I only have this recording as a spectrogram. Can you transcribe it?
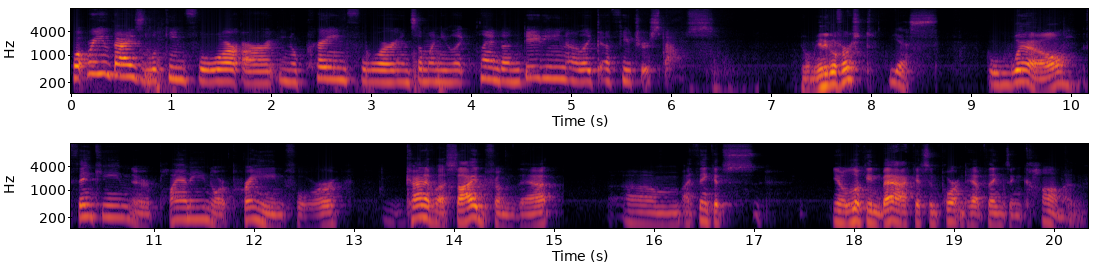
what were you guys looking for or, you know, praying for in someone you like planned on dating or like a future spouse? You want me to go first? Yes. Well, thinking or planning or praying for, kind of aside from that, um, I think it's, you know, looking back, it's important to have things in common,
